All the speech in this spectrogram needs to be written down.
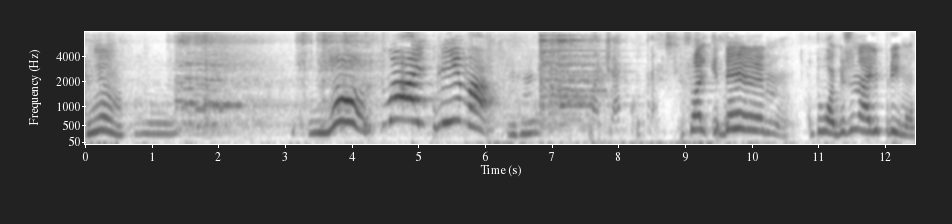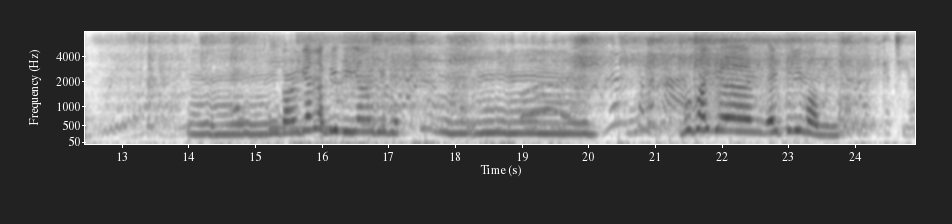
Ні. Ні. Твай, Пріма! Угу. Mic check. Connect. Соль, іди м, того, біжи на Ель Прімо. М, да, Я на бібі, я на бібі. М, Бувай е, Ель Прімо. Get to your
